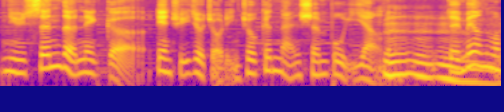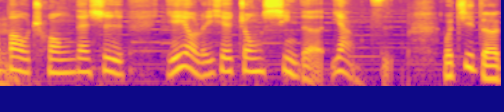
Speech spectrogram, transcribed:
女生的那个恋曲一九九零就跟男生不一样了，嗯嗯嗯，对，没有那么爆冲，但是也有了一些中性的样子。我记得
